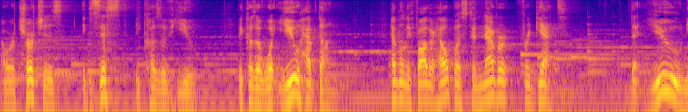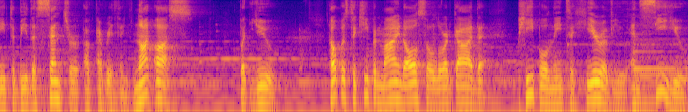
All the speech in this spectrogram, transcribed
our churches exist because of you, because of what you have done. Heavenly Father, help us to never forget that you need to be the center of everything, not us, but you. Help us to keep in mind also, Lord God, that People need to hear of you and see you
